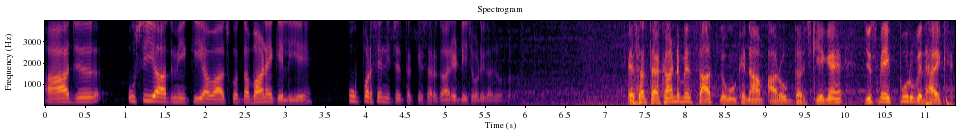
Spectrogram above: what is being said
आज उसी आदमी की आवाज़ को दबाने के लिए ऊपर से नीचे तक की सरकार एडी चोड़ी का जोड़ लगा। इस हत्याकांड में सात लोगों के नाम आरोप दर्ज किए गए हैं, जिसमें एक पूर्व विधायक है।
